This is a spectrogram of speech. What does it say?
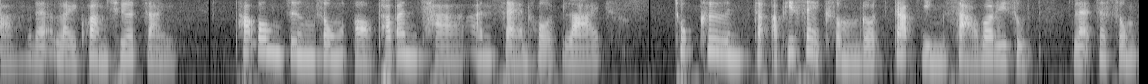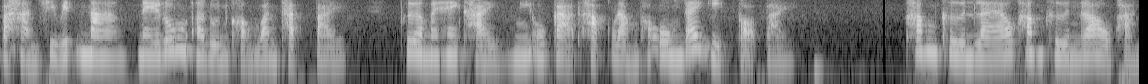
าและไร้ความเชื่อใจ พระองค์จึงทรงออกพระบัญชาอันแสนโหดร้าย ทุกคืนจะอภิเษกสมรสกับหญิงสาวบริสุทธิ์ และจะทรงประหารชีวิตนางในรุ่งอรุณของวันถัดไป เพื่อไม่ให้ใครมีโอกาสหักหลังพระองค์ได้อีกต่อไป ค่ำคืนแล้วค่ำคืนเล่าผ่าน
